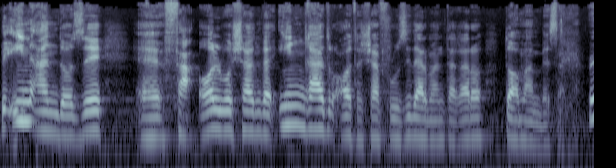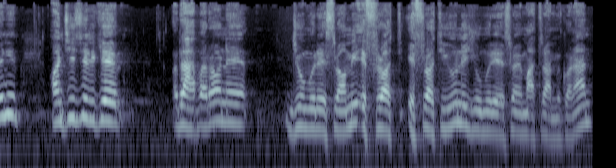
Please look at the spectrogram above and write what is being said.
به این اندازه فعال باشند و اینقدر آتش افروزی در منطقه را دامن بزنند. ببینید آن چیزی که رهبران جمهوری اسلامی افراد، افراطیون جمهوری اسلامی مطرح می‌کنن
